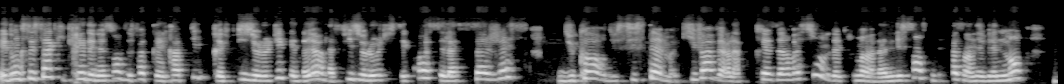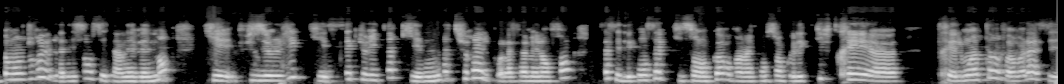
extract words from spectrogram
Et donc, c'est ça qui crée des naissances des fois très rapides, très physiologiques. Et d'ailleurs, la physiologie, c'est quoi? C'est la sagesse du corps, du système, qui va vers la préservation de l'être humain. La naissance n'est pas un événement dangereux. La naissance est un événement qui est physiologique, qui est sécuritaire, qui est naturel pour la femme et l'enfant. Ça, c'est des concepts qui sont encore dans l'inconscient collectif très, euh, très lointains. Enfin, voilà, c'est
